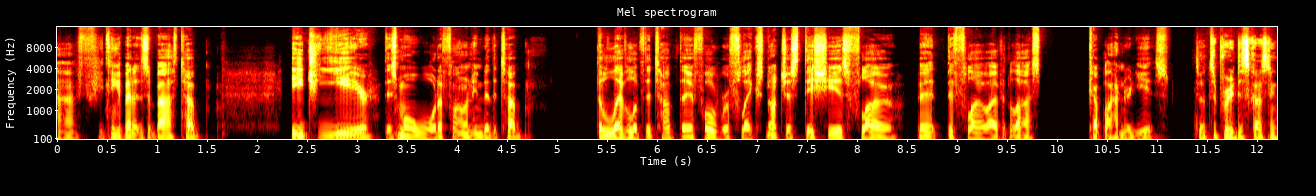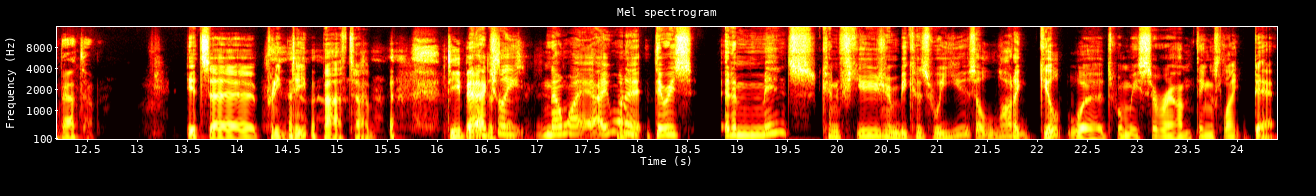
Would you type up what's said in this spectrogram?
uh, if you think about it as a bathtub, each year there's more water flowing into the tub. The level of the tub, therefore, reflects not just this year's flow, but the flow over the last couple of hundred years. So, it's a pretty disgusting bathtub. It's a pretty deep bathtub. Deep But and actually, disgusting. no, I, I want to. There is an immense confusion because we use a lot of guilt words when we surround things like debt.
